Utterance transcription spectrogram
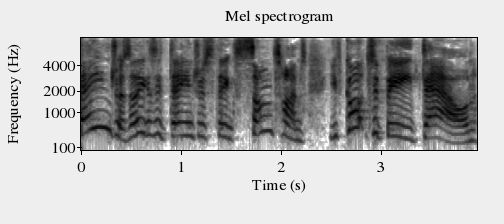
dangerous. I think it's a dangerous thing. Sometimes you've got to be down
